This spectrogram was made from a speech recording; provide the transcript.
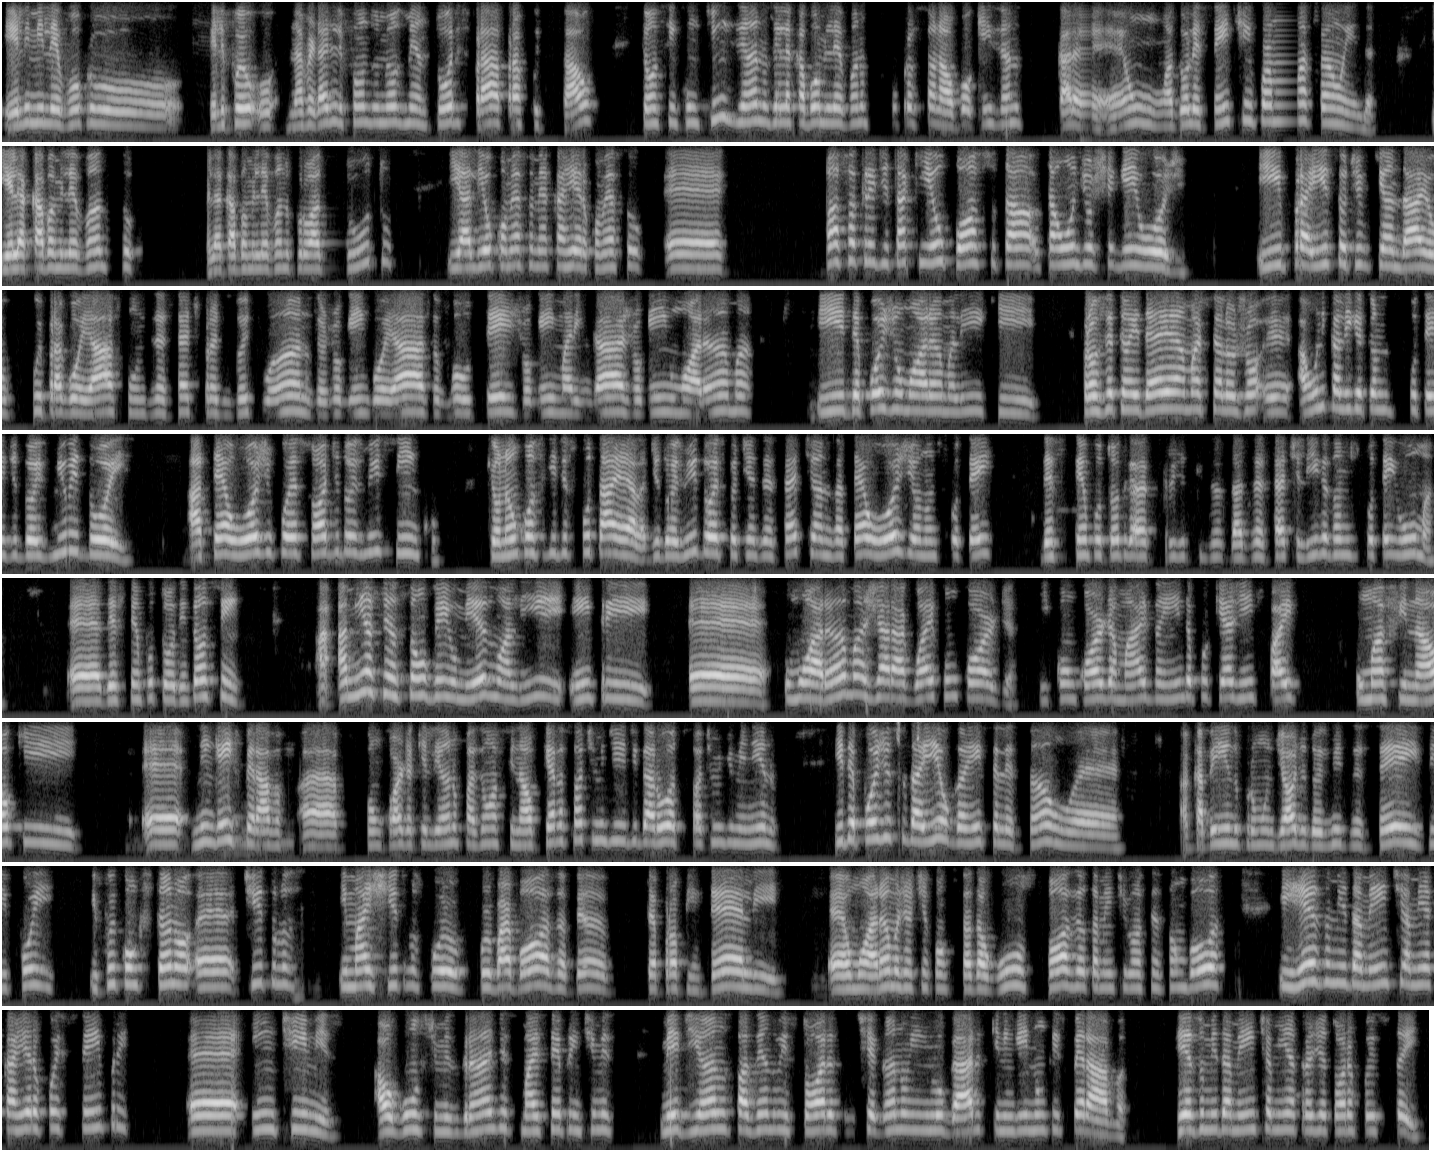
Ele me levou. Ele foi, na verdade, ele foi um dos meus mentores para futsal. Então, assim, com 15 anos, ele acabou me levando para o profissional. Pô, 15 anos, cara, é um adolescente em formação ainda e ele acaba me levando ele acaba me levando para o adulto e ali eu começo a minha carreira começo é, passo a acreditar que eu posso estar tá, tá onde eu cheguei hoje e para isso eu tive que andar eu fui para Goiás com 17 para 18 anos eu joguei em Goiás eu voltei joguei em Maringá joguei em Umuarama e depois de Umuarama ali que para você ter uma ideia, Marcelo, é, a única liga que eu não disputei de 2002 até hoje foi só de 2005, que eu não consegui disputar ela. De 2002, que eu tinha 17 anos, até hoje eu não disputei desse tempo todo, acredito que das 17 ligas, eu não disputei uma é, desse tempo todo. Então, assim, a, a, minha ascensão veio mesmo ali entre é, o Moarama, Jaraguá e Concórdia e Concórdia mais ainda porque a gente faz uma final que é, ninguém esperava a Concórdia aquele ano fazer uma final, porque era só time de, de garoto, só time de menino. E depois disso daí eu ganhei seleção, é, acabei indo para o Mundial de 2016 e fui, e fui conquistando é, títulos e mais títulos por, por Barbosa, pela, pela própria Intel, é, o Moarama já tinha conquistado alguns, Foz eu também tive uma ascensão boa. E, resumidamente, a minha carreira foi sempre é, em times, alguns times grandes, mas sempre em times medianos, fazendo histórias, chegando em lugares que ninguém nunca esperava. Resumidamente, a minha trajetória foi isso daí.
